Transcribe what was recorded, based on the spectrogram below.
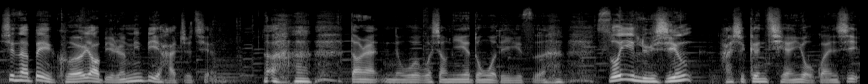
现在贝壳要比人民币还值钱。当然，我我想你也懂我的意思。所以旅行还是跟钱有关系，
